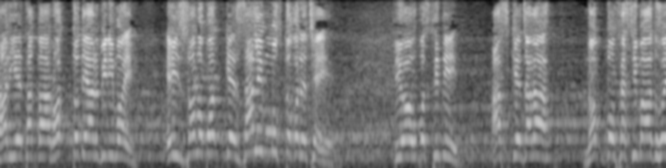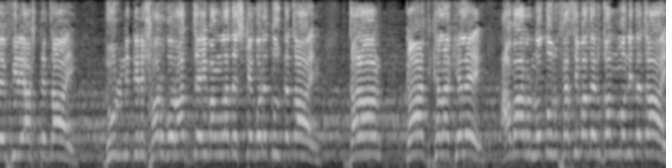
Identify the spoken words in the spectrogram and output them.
দাঁড়িয়ে থাকা, রক্ত দেওয়ার বিনিময়ে এই জনপদকে জালিম মুক্ত করেছে। প্রিয় উপস্থিতি, আজকে যারা নব্য ফ্যাসিবাদ হয়ে ফিরে আসতে চায়, দুর্নীতির স্বর্গ রাজ্যেই বাংলাদেশকে গড়ে তুলতে চায়, যারা কাঠ খেলা খেলে আবার নতুন ফ্যাসিবাদের জন্ম নিতে চায়,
